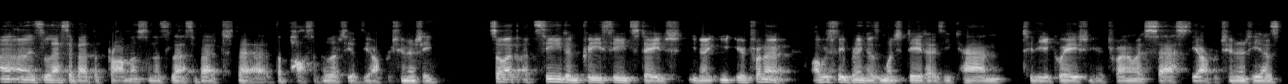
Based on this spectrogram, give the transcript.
and it's less about the promise and it's less about the, the possibility of the opportunity. So at, at seed and pre-seed stage, you know, you're trying to obviously bring as much data as you can to the equation. You're trying to assess the opportunity as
